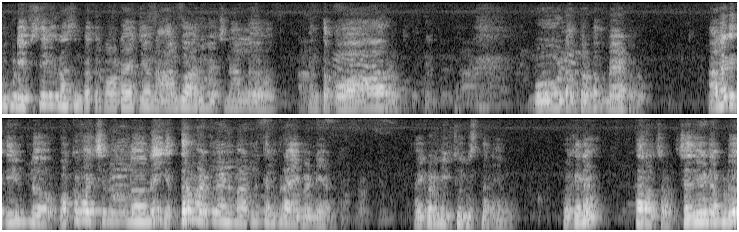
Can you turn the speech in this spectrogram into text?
ఇప్పుడు ఎఫ్సీలకు రాసిన పత్రిక ఒకటో అధ్యాయం నాలుగు ఆరు వచనాల్లో ఎంత బార్ ఉంటుంది. బోర్డు అంత ఉంటుంది మ్యాటర్. అలాగే దీంట్లో ఒక వచనంలోనే ఇద్దరు మాట్లాడిన మాటలు కలిపి రాయబడి అంట. అవి కూడా మీకు చూపిస్తాను నేను. ఓకేనా? తర్వాత చూడండి చదివేటప్పుడు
